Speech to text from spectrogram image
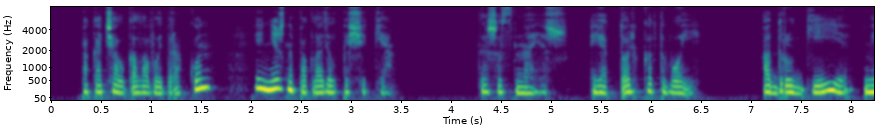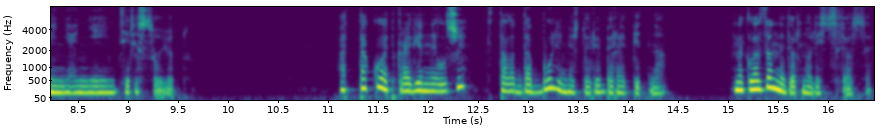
— покачал головой дракон и нежно погладил по щеке. «Ты же знаешь, я только твой а другие меня не интересуют. От такой откровенной лжи стало до боли между ребер обидно. На глаза навернулись слезы.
